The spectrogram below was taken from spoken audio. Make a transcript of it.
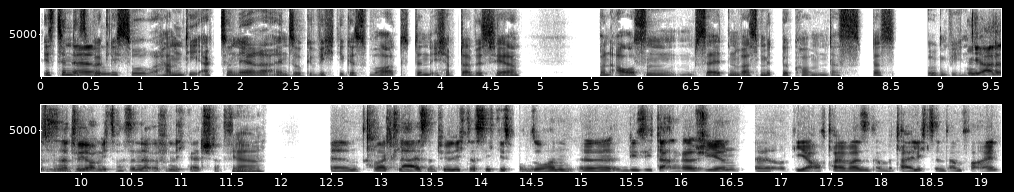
Ist denn das ähm, wirklich so? Haben die Aktionäre ein so gewichtiges Wort? Denn ich habe da bisher von außen selten was mitbekommen, dass das irgendwie. Ja, das ist natürlich auch nichts, was in der Öffentlichkeit stattfindet. Ja. Ähm, aber klar ist natürlich, dass sich die Sponsoren, äh, die sich da engagieren äh, und die ja auch teilweise dann beteiligt sind am Verein,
